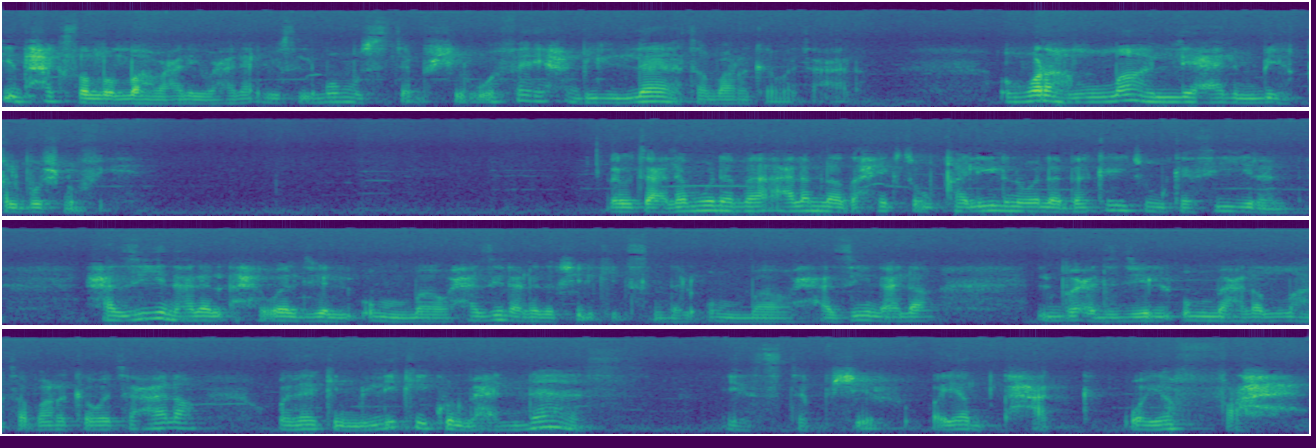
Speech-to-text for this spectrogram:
يضحك صلى الله عليه وعلى آله وسلم ومستبشر وفرح بالله تبارك وتعالى. وراه الله اللي عالم به قلبه شنو فيه. لو تعلمون ما أعلم لضحكتم قليلا ولبكيتم كثيرا. حزين على الأحوال ديال الأمة وحزين على داكشي اللي كيتسنى الأمة وحزين على البعد ديال الأمة على الله تبارك وتعالى. ولكن ملي كيكون مع الناس يستبشر ويضحك ويفرح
